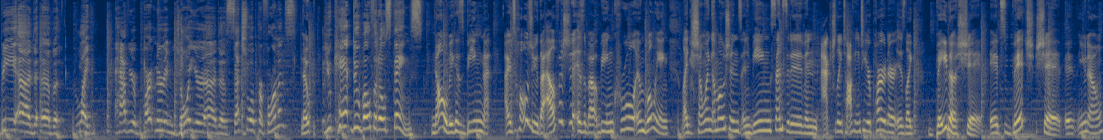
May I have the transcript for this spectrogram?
be uh, d- uh b- like have your partner enjoy your uh, the sexual performance. Nope. You can't do both of those things. No, because being I told you the alpha shit is about being cruel and bullying. Like showing emotions and being sensitive and actually talking to your partner is like beta shit. It's bitch shit. It, you know,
